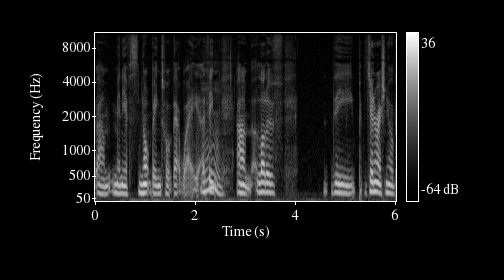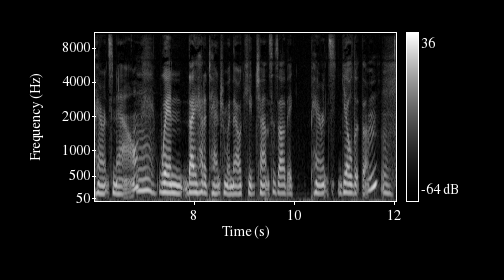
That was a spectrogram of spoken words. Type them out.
um, many of us not being taught that way, I think mm. um, a lot of the generation who are parents now, mm. when they had a tantrum when they were a kid, chances are their parents yelled at them. Mm.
